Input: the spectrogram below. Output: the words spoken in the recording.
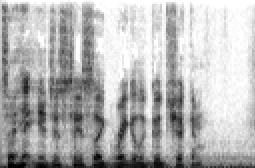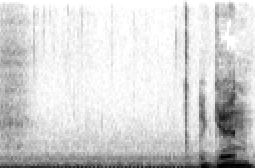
to hit you. It just tastes like regular good chicken. Again,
